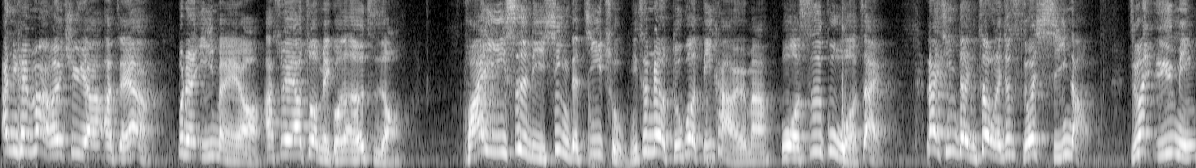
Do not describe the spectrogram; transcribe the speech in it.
啊！你可以骂回去啊！啊，怎样不能以美哦？啊，所以要做美国的儿子哦？怀疑是理性的基础，你是没有读过笛卡尔吗？我思故我在。赖清德，你这种人就是只会洗脑，只会愚民，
